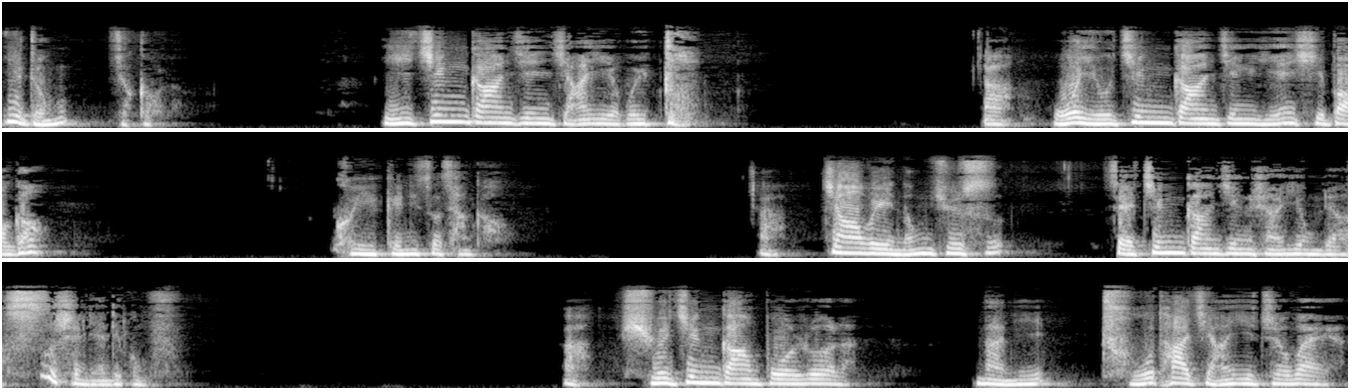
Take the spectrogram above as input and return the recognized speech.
一种就够了。以《金刚经》讲义为主，啊，我有《金刚经》研习报告，可以给你做参考。啊，姜维农居士在《金刚经》上用了四十年的功夫，啊，学金刚般若了，那你除他讲义之外啊，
